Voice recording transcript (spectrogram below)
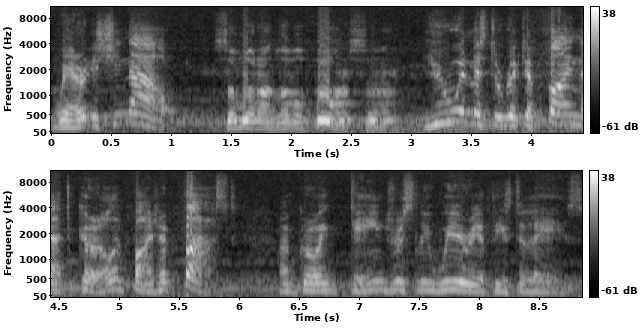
Where is she now? Somewhere on level four, sir. You and Mr. Richter find that girl and find her fast. I'm growing dangerously weary of these delays.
